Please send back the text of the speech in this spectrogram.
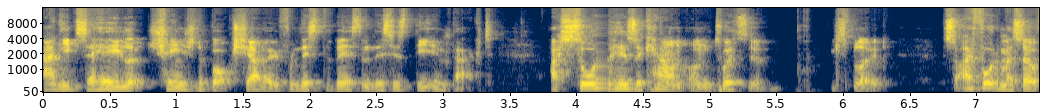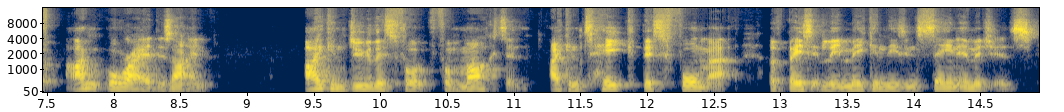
and he'd say, "Hey, look, change the box shadow from this to this, and this is the impact." I saw his account on Twitter explode, so I thought to myself, "I'm all right at design. I can do this for for marketing. I can take this format of basically making these insane images.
